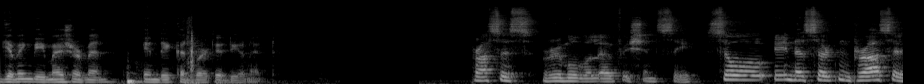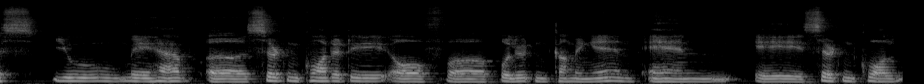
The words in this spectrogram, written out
giving the measurement in the converted unit. Process removal efficiency. So, in a certain process, you may have a certain quantity of uh, pollutant coming in and a certain qual-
